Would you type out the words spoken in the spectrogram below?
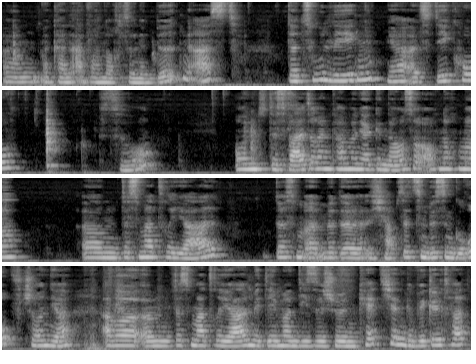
ähm, man kann einfach noch so einen Birkenast dazulegen, ja als Deko. So. Und des Weiteren kann man ja genauso auch noch mal ähm, das Material, das mit, äh, ich habe es jetzt ein bisschen gerupft schon, ja, aber ähm, das Material, mit dem man diese schönen Kettchen gewickelt hat,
